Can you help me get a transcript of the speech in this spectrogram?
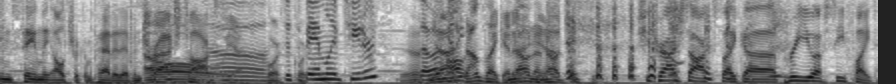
insanely ultra competitive and trash Oh, talks. yes, of course. Just of a family of cheaters? Is that what Yeah, sounds like it. No, eh? no, Yeah. no. Just she trash talks like a pre UFC fight.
